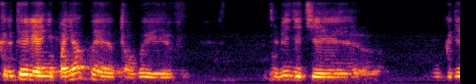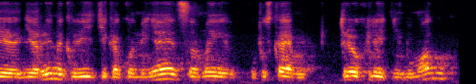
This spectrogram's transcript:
критерии, они понятны. Там вы видите, где, где рынок, видите, как он меняется. Мы выпускаем трехлетнюю бумагу,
